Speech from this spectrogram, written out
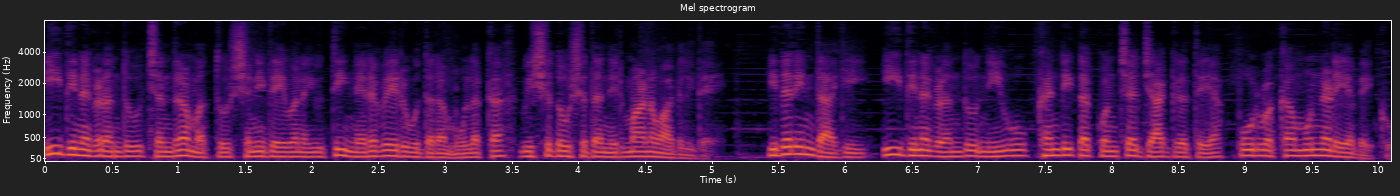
ಈ ದಿನಗಳಂದು ಚಂದ್ರ ಮತ್ತು ಶನಿದೇವನ ಯುತಿ ನೆರವೇರುವುದರ ಮೂಲಕ ವಿಷದೋಷದ ನಿರ್ಮಾಣವಾಗಲಿದೆ. ಇದರಿಂದಾಗಿ ಈ ದಿನಗಳಂದು ನೀವು ಖಂಡಿತ ಕೊಂಚ ಜಾಗ್ರತೆಯ ಪೂರ್ವಕ ಮುನ್ನಡೆಯಬೇಕು.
